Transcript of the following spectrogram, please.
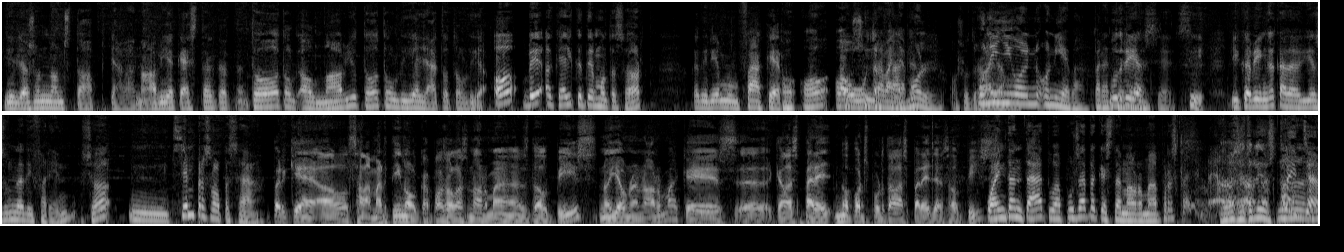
i allò és un non-stop. Hi ha la nòvia aquesta, que tot el, el nòvio tot el dia allà, tot el dia. O bé aquell que té molta sort, que diríem un fucker. O, o, o, o s'ho una treballa fucker. molt. O s'ho un treballa Íñigo molt. o Nieva, per Podria entendre'ns. ser, sí. I que vinga cada dia és un de diferent. Això mm, sempre sol passar. Perquè el Salamartín, el que posa les normes del pis, no hi ha una norma que és eh, que les parell... no pots portar les parelles al pis? Ho ha intentat, ho ha posat aquesta norma, però és que... No, si tu li dius, no, no, no,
